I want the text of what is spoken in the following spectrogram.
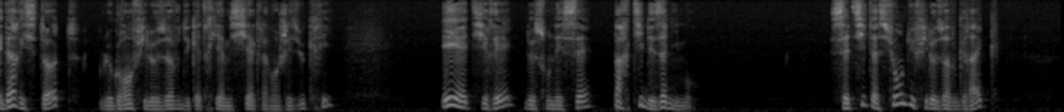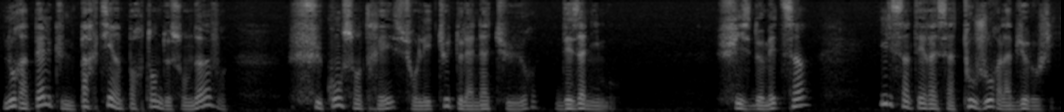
est d'Aristote, le grand philosophe du IVe siècle avant Jésus-Christ, et est tirée de son essai Partie des animaux. Cette citation du philosophe grec nous rappelle qu'une partie importante de son œuvre fut concentrée sur l'étude de la nature des animaux. Fils de médecin, il s'intéressa toujours à la biologie.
